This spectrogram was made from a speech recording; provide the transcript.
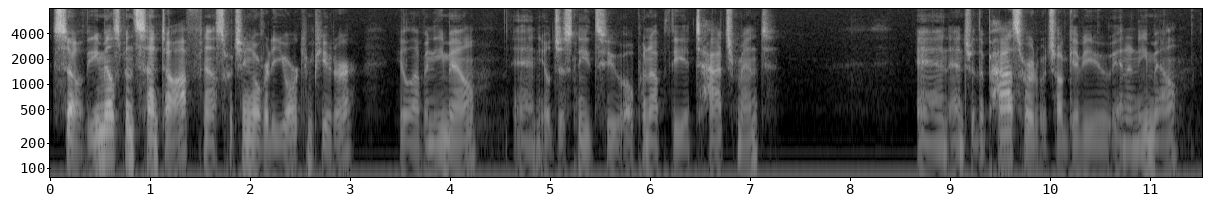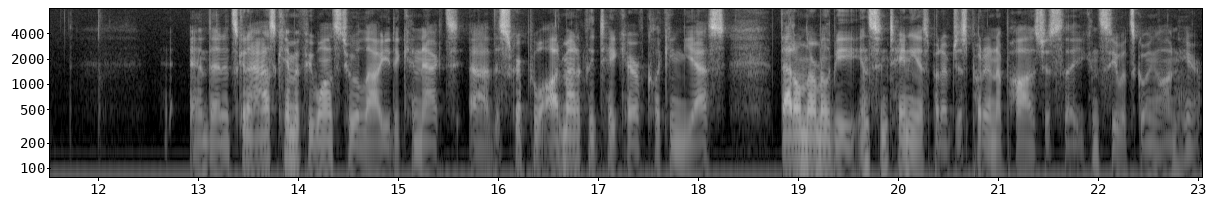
So the email's been sent off. Now switching over to your computer, you'll have an email and you'll just need to open up the attachment and enter the password which I'll give you in an email and then it's going to ask him if he wants to allow you to connect. Uh, the script will automatically take care of clicking yes. That'll normally be instantaneous, but I've just put in a pause just so that you can see what's going on here.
